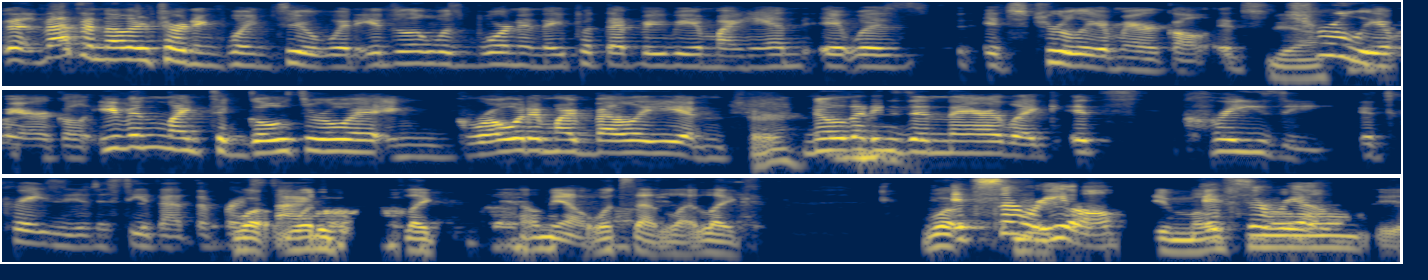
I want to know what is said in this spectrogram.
that's another turning point too. When Angelo was born and they put that baby in my hand, it was it's truly a miracle. It's yeah. truly a miracle. Even like to go through it and grow it in my belly and sure. know that he's in there, like it's crazy. It's crazy to see that the first what, time. What is, like help me out. What's that like? Like what it's surreal. Emotional, it's surreal. Eh,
